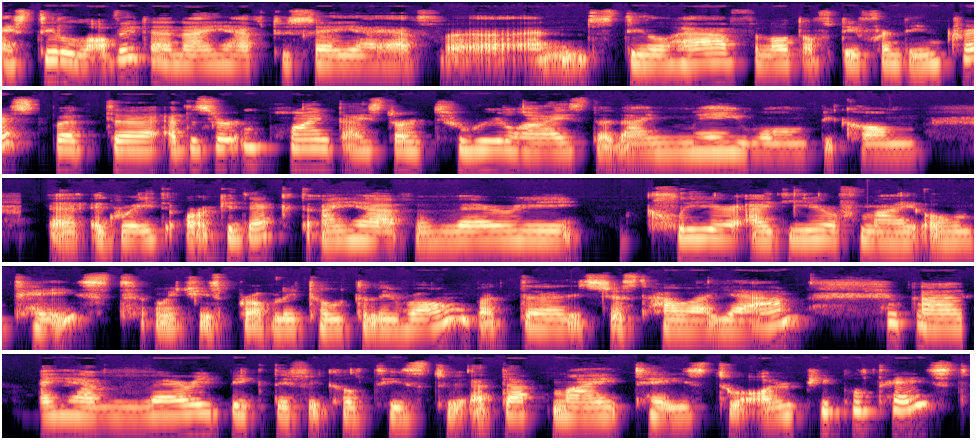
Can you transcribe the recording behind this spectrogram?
I still love it, and I have to say I have uh, and still have a lot of different interests. But uh, at a certain point, I started to realize that I may want to become a great architect. I have a very clear idea of my own taste, which is probably totally wrong, but uh, it's just how I am. and I have very big difficulties to adapt my taste to other people's taste.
